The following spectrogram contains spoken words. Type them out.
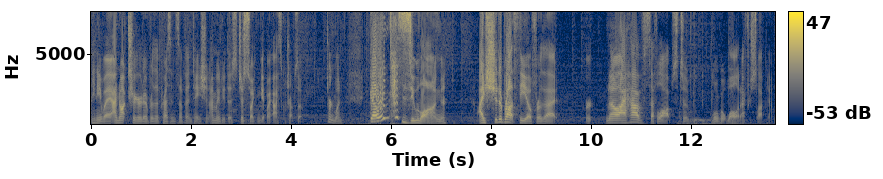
Anyway, I'm not triggered over the presence of Ventation. I'm going to do this just so I can get my Icicle Traps up. Turn one. Go into Zulong. I should have brought Theo for that. Or, no, I have Cephalops to quote unquote wallet after Slapdown.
